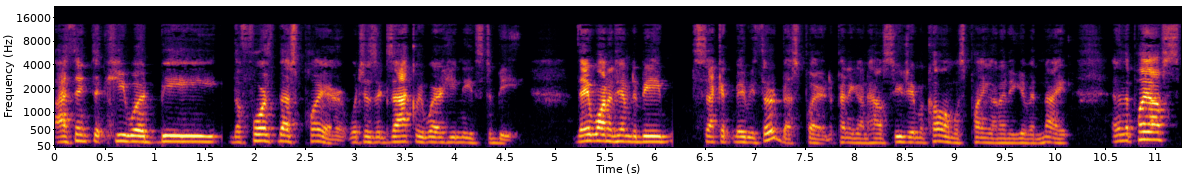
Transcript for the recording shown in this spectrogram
I think that he would be the fourth best player, which is exactly where he needs to be. They wanted him to be second, maybe third best player, depending on how CJ McCollum was playing on any given night. And in the playoffs,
